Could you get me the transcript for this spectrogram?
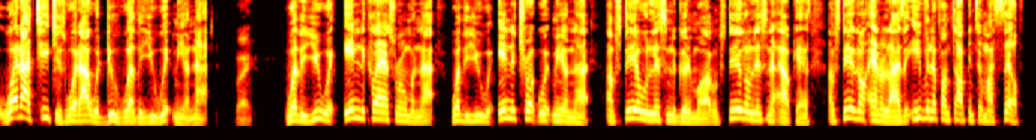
What I teach is what I would do whether you with me or not. right. Whether you were in the classroom or not, whether you were in the truck with me or not, I'm still gonna listen to Goodie Mob. I'm still gonna listen to Outkast. I'm still gonna analyze it, even if I'm talking to myself.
